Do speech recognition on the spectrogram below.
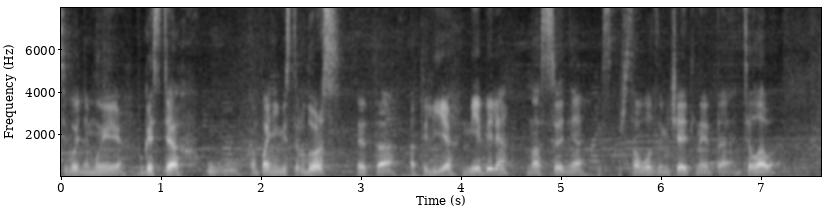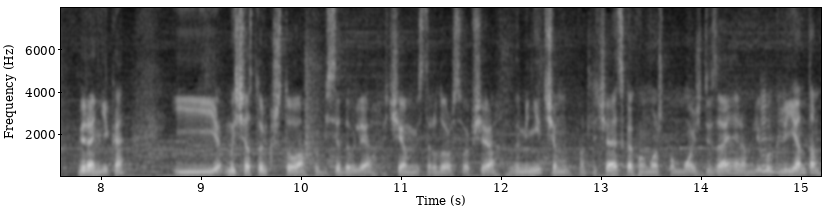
Сегодня мы в гостях у компании Mr. Doors. Это ателье мебели. У нас сегодня экскурсовод замечательный, это Телава Вероника. И мы сейчас только что побеседовали, чем Mr. Doors вообще знаменит, чем отличается, как он может помочь дизайнерам, либо клиентам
